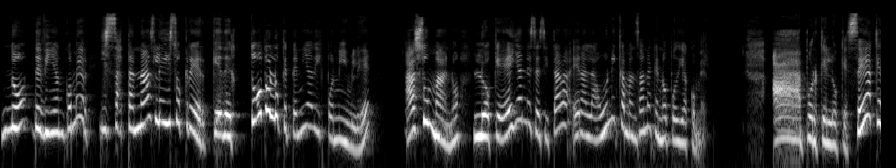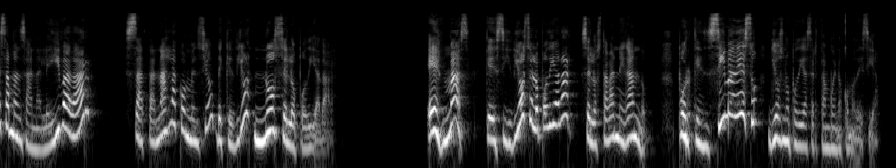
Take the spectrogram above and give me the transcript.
no debían comer. Y Satanás le hizo creer que de todo lo que tenía disponible a su mano, lo que ella necesitaba era la única manzana que no podía comer. Ah, porque lo que sea que esa manzana le iba a dar, Satanás la convenció de que Dios no se lo podía dar. Es más, que si Dios se lo podía dar, se lo estaba negando, porque encima de eso Dios no podía ser tan bueno como decía.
